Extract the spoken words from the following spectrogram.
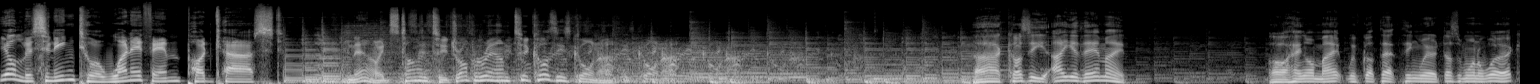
You're listening to a 1FM podcast. Now it's time to drop around to Cozzy's Corner. Ah, Cozzy, are you there, mate? Oh, hang on, mate. We've got that thing where it doesn't want to work.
